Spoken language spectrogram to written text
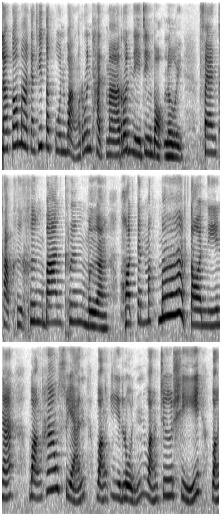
แล้วก็มากันที่ตระกูลหวังรุ่นถัดมารุ่นนี้จริงบอกเลย แฟนคลับคือครึ่งบ้านครึ่งเมืองฮอตกันมากๆ ตอนนี้นะ หวังห้าวเสียน หวังอีหลุน หวังจือฉี หวัง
